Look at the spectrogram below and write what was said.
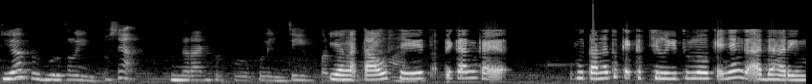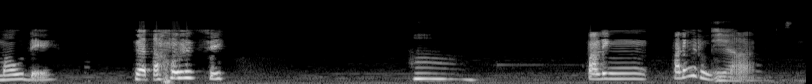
dia berburu kelinci maksudnya beneran berburu kelinci Ya nggak tahu sih, tapi kan kayak hutannya tuh kayak kecil gitu loh. Kayaknya nggak ada harimau deh. Nggak tahu sih. Hmm. Paling paling rusak. Iya. gitu sih.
